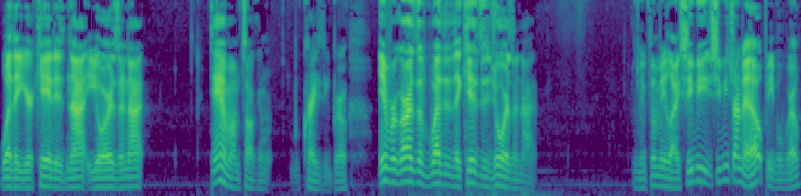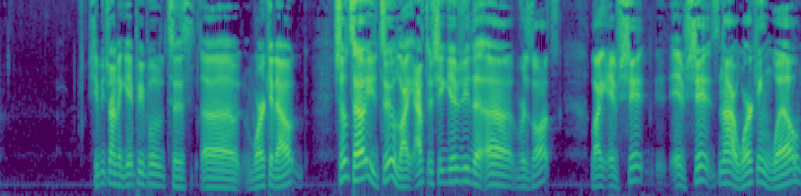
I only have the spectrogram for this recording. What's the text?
whether your kid is not yours or not. Damn, I'm talking crazy, bro. In regards of whether the kids is yours or not. You feel me? Like she be she be trying to help people, bro. She be trying to get people to uh, work it out. She'll tell you too. Like after she gives you the uh, results, like if shit if shit's not working well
